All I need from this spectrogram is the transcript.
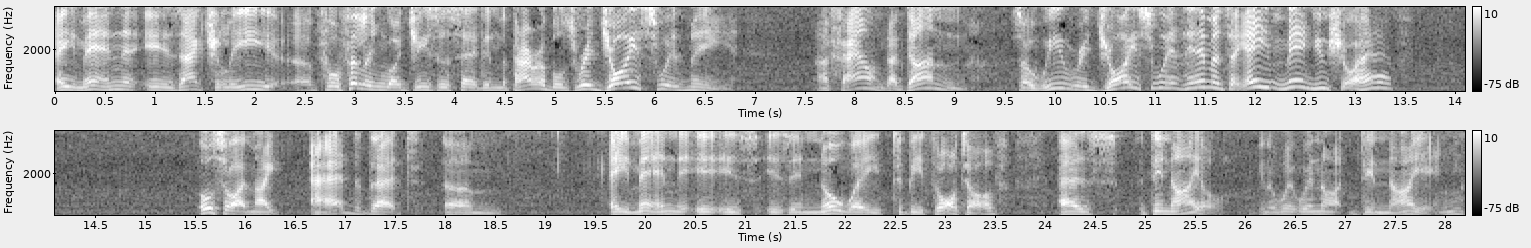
Amen is actually uh, fulfilling what Jesus said in the parables Rejoice with me. I've found, I've done. So we rejoice with him and say, Amen, you sure have. Also, I might add that um, Amen is, is in no way to be thought of as denial. You know, we're, not denying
